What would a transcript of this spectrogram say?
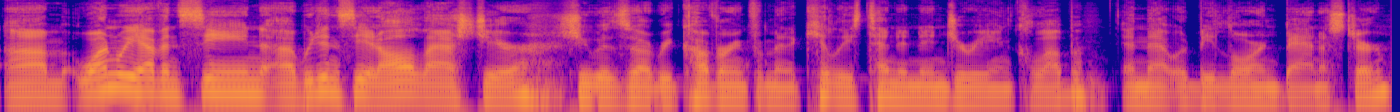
Um, one we haven't seen, uh, we didn't see it all last year. She was uh, recovering from an Achilles tendon injury in club, and that would be Lauren Bannister.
